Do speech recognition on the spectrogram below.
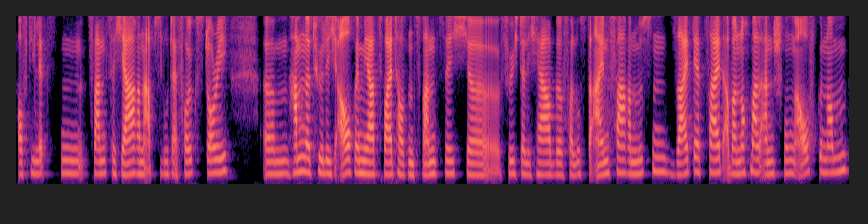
auf die letzten 20 Jahre eine absolute Erfolgsstory. Ähm, haben natürlich auch im Jahr 2020 äh, fürchterlich herbe Verluste einfahren müssen, seit der Zeit aber nochmal an Schwung aufgenommen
